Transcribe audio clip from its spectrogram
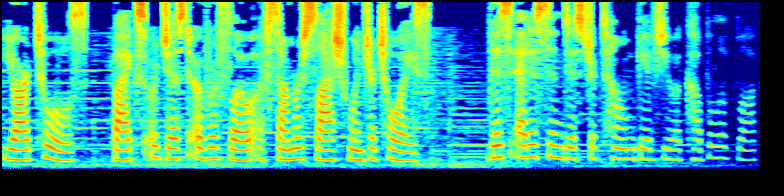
yard tools, bikes or just overflow of summer slash winter toys. This Edison District home gives you a couple of blocks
